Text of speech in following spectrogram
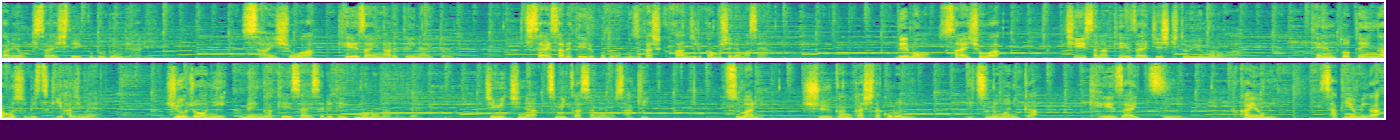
流れを記載していく部分であり最初は経済に慣れていないと記載されていることが難しく感じるかもしれません。でも最初は小さな経済知識というものは点と点が結びつき始め徐々に面が掲載されていくものなので地道な積み重ねの先つまり習慣化した頃にいつの間にか経済通深読み先読みが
